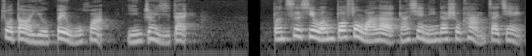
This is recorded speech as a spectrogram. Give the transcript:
做到有备无患、严阵以待。本次新闻播送完了，感谢您的收看，再见。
